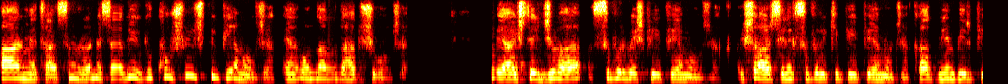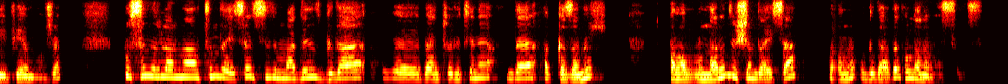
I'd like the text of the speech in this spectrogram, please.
Ağır metal sınırları mesela diyor ki kurşun 3 ppm olacak. Yani ondan daha düşük olacak. Veya işte civa 0.5 ppm olacak. İşte arsenik 0.2 ppm olacak. Kadmiyum 1 ppm olacak. Bu sınırların altındaysa sizin maddeniz gıda e, bentonitine de hak kazanır. Ama bunların dışındaysa onu gıdada kullanamazsınız.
